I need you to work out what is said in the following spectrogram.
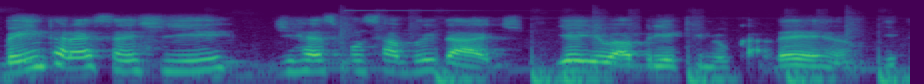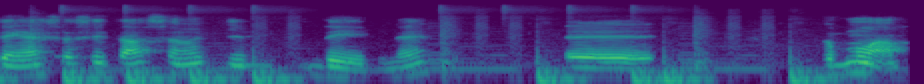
bem interessante de, de responsabilidade. E aí eu abri aqui meu caderno e tem essa citação aqui dele, né? É, vamos lá.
